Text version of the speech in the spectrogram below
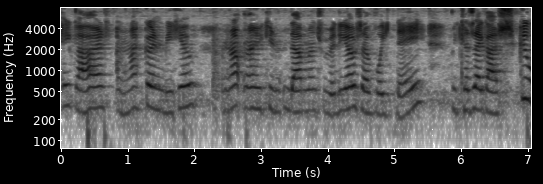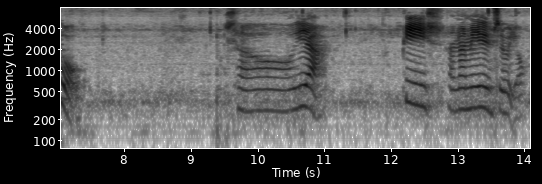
Hey guys, I'm not going to be here. I'm not making that much videos every day because I got school. So yeah. Peace. And I'm eating cereal.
